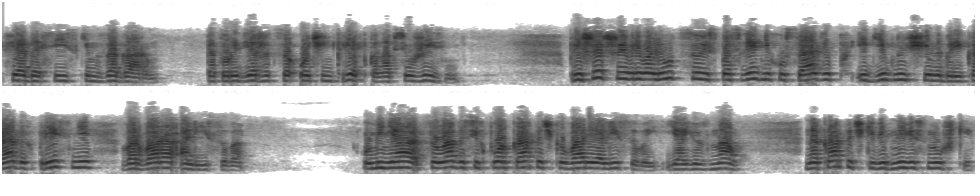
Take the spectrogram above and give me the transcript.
феодосийским загаром, который держится очень крепко на всю жизнь. Пришедшие в революцию из последних усадеб и гибнущие на баррикадах пресни Варвара Алисова. У меня цела до сих пор карточка Вари Алисовой, я ее знал. На карточке видны веснушки.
